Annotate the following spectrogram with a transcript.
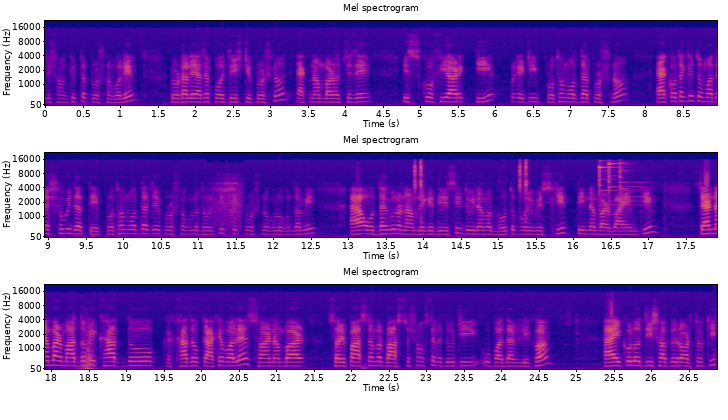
অতি সংক্ষিপ্ত প্রশ্ন বলি। টোটালি আছে পঁয়ত্রিশটি প্রশ্ন। এক নাম্বার হচ্ছে যে স্কোফিয়ার কি? এটি প্রথম অধ্যায়ের প্রশ্ন। এক কথা কি তোমাদের সুবিধার্থে প্রথম অধ্যায় যে প্রশ্নগুলো ধরছি, সেই প্রশ্নগুলো কিন্তু আমি অধ্যায়গুলো নাম লিখে দিয়েছি। দুই নাম্বার ভৌত পরিবেশ কি? তিন নাম্বার বায়াম কি? চার নাম্বার মাধ্যমিক খাদ্য খাদ্য কাকে বলে? ছয় নাম্বার সরি, পাঁচ নাম্বার বাস্তু সংস্থানের দুটি উপাদান লিখ। ইকোলজি শব্দের অর্থ কি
